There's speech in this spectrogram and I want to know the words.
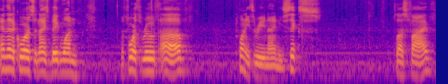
And then, of course, a nice big one, the fourth root of 2396 plus 5,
